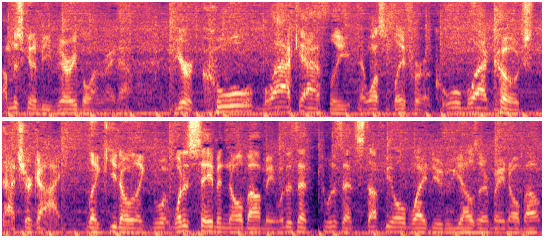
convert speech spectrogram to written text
I'm just going to be very blunt right now. If you're a cool black athlete that wants to play for a cool black coach, that's your guy. Like you know, like what, what does Saban know about me? What does that what does that stuffy old white dude who yells at everybody know about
